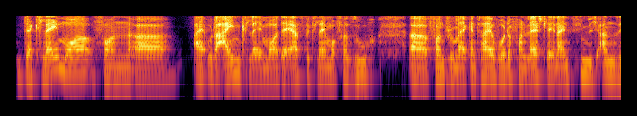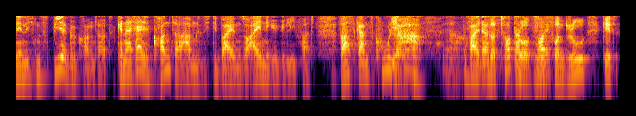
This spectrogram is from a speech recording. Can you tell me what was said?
der Claymore von, äh, oder ein Claymore, der erste Claymore-Versuch äh, von Drew McIntyre wurde von Lashley in einen ziemlich ansehnlichen Spear gekontert. Generell Konter haben sich die beiden so einige geliefert. Was ganz cool ja, ist. ja. Weil das, Dieser Top das Rope Zeug, von Drew geht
